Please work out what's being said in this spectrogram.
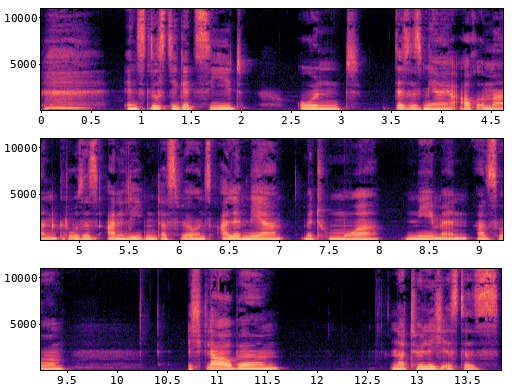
ins Lustige zieht. Und das ist mir ja auch immer ein großes Anliegen, dass wir uns alle mehr mit Humor nehmen. Also ich glaube, natürlich ist es,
